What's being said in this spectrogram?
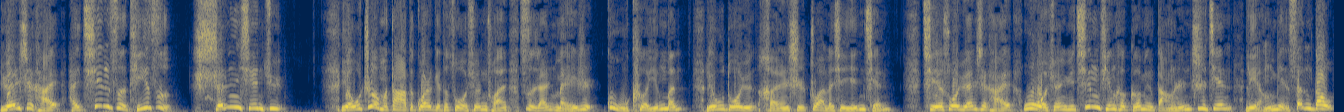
袁世凯还亲自题字“神仙居”。有这么大的官给他做宣传，自然每日顾客盈门。刘多云很是赚了些银钱。且说袁世凯斡旋于清廷和革命党人之间，两面三刀，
